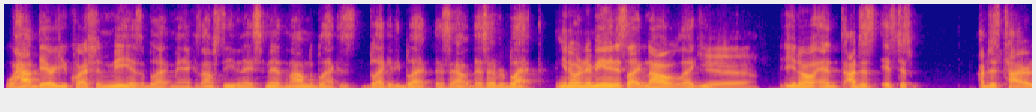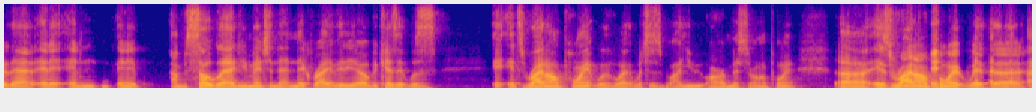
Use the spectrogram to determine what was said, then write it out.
well, how dare you question me as a black man? Because I'm Stephen A. Smith and I'm the blackest blackety black that's out that's ever black. You know what I mean? And it's like, no, like you, Yeah. you know, and I just it's just I'm just tired of that. And it and and it I'm so glad you mentioned that Nick Wright video because it was it, it's right on point with what which is why you are Mr. On Point. Uh it's right on point with uh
